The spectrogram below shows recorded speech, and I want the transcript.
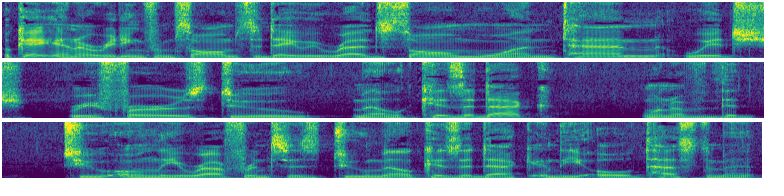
Okay, in our reading from Psalms today, we read Psalm 110, which refers to Melchizedek, one of the two only references to Melchizedek in the Old Testament.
